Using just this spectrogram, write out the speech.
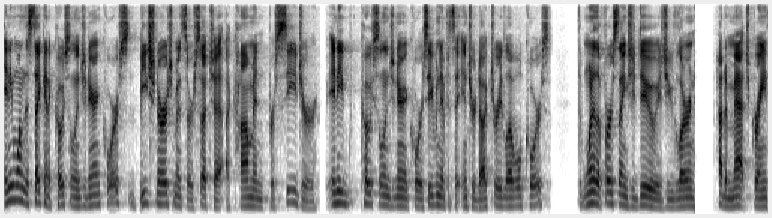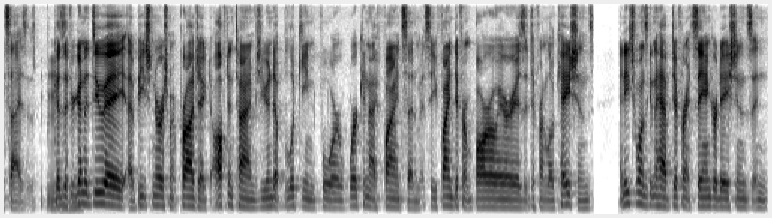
Anyone that's taken a coastal engineering course, beach nourishments are such a, a, common procedure. Any coastal engineering course, even if it's an introductory level course, one of the first things you do is you learn how to match grain sizes. Because mm-hmm. if you're mm-hmm. going to do a, a, beach nourishment project, oftentimes you end up looking for where can I find sediment. So you find different borrow areas at different locations, and each one's going to have different sand gradations and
